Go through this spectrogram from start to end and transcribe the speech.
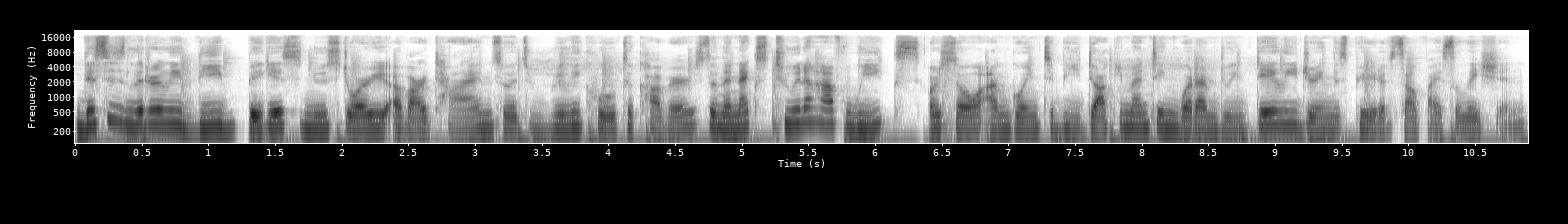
This is literally the biggest news story of our time, so it's really cool to cover. So, the next two and a half weeks or so, I'm going to be documenting what I'm doing daily during this period of self isolation.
